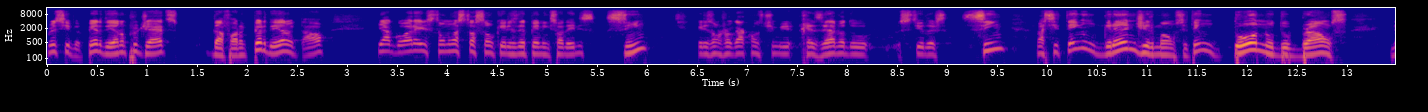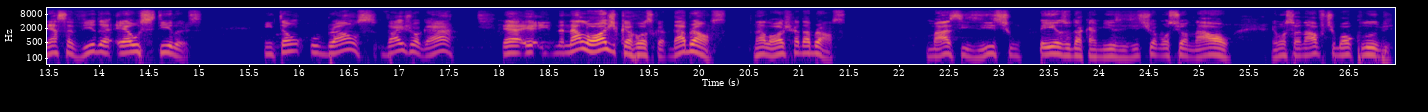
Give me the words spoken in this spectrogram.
receiver. Perderam para o Jets, da forma que perderam e tal. E agora eles estão numa situação que eles dependem só deles, sim. Eles vão jogar com o time reserva do Steelers, sim. Mas se tem um grande irmão, se tem um dono do Browns nessa vida é o Steelers. Então, o Browns vai jogar é, é, na lógica, Rosca, da Browns. Na lógica da Browns. Mas existe um peso da camisa, existe um emocional, emocional futebol clube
